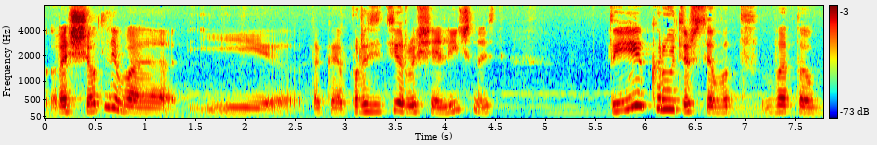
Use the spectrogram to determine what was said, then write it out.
расчетливая и такая паразитирующая личность. Ты крутишься вот в этом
